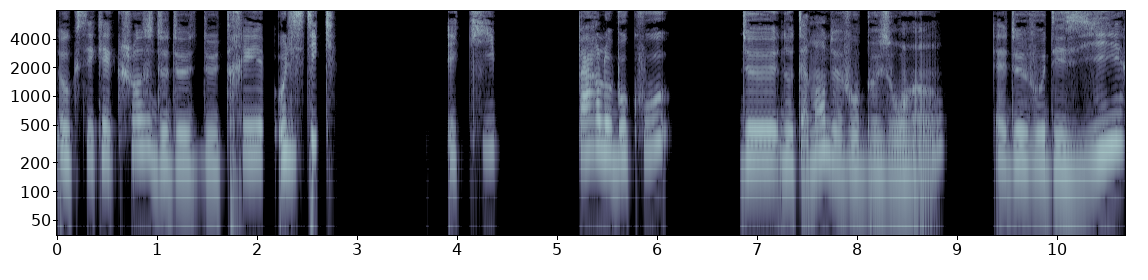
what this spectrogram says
Donc c'est quelque chose de, de très holistique et qui parle beaucoup de notamment de vos besoins, de vos désirs,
